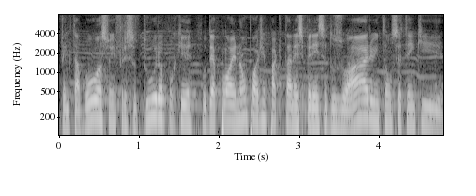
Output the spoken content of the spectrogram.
tem que estar boa, sua infraestrutura, porque o deploy não pode impactar na experiência do usuário, então você tem que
